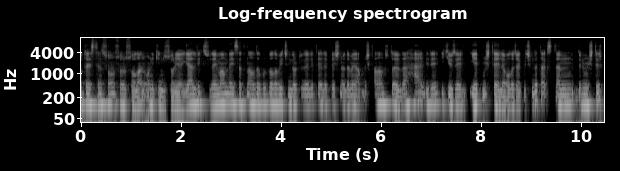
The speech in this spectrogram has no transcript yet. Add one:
Bu testin son sorusu olan 12. soruya geldik. Süleyman Bey satın aldığı buzdolabı için 450 TL peşin ödeme yapmış. Kalan tutarı da her biri 270 TL olacak biçimde taksitlendirmiştir.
